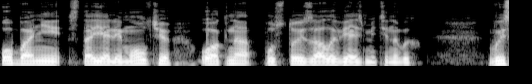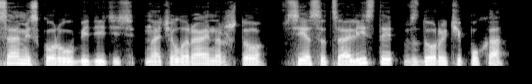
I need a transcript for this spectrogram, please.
Оба они стояли молча у окна пустой залы Вязьмитиновых. «Вы сами скоро убедитесь», — начал Райнер, «что все социалисты — вздор и чепуха»,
